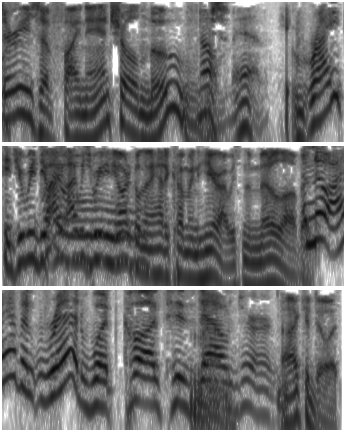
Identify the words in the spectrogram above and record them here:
series of financial moves. Oh, man. Right? Did you read the... I, I was reading the article and I had to come in here. I was in the middle of it. No, I haven't read what caused his downturn. I could do it.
